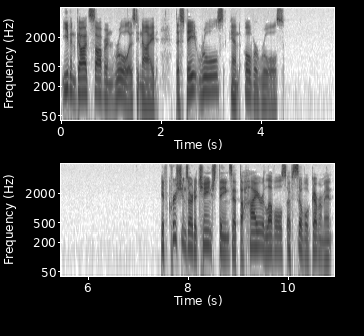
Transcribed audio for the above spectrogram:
even God's sovereign rule is denied. The state rules and overrules. If Christians are to change things at the higher levels of civil government,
